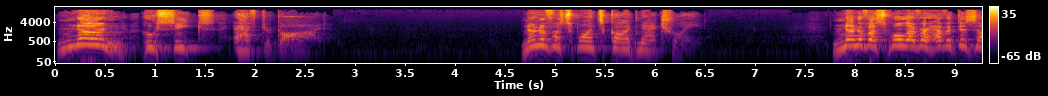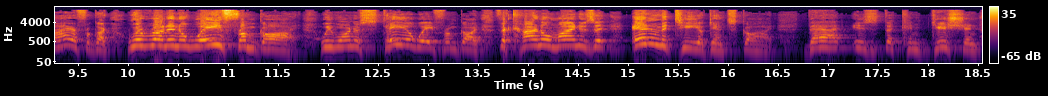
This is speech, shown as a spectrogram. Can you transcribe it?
none who seeks after God. None of us wants God naturally. None of us will ever have a desire for God. We're running away from God. We want to stay away from God. The carnal mind is at enmity against God. That is the condition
